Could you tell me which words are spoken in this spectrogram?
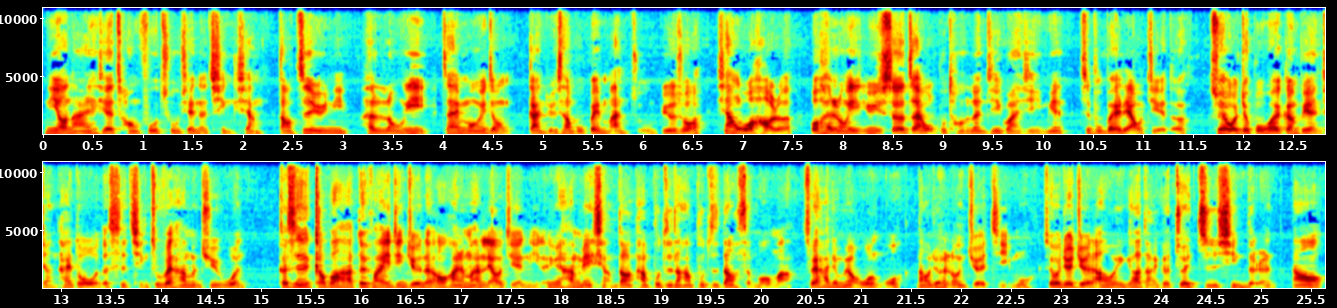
你有哪一些重复出现的倾向，导致于你很容易在某一种感觉上不被满足？比如说，像我好了，我很容易预设在我不同的人际关系里面是不被了解的，所以我就不会跟别人讲太多我的事情，除非他们去问。可是搞不好他对方已经觉得哦，好像蛮了解你的，因为他没想到他不知道他不知道什么嘛，所以他就没有问我，然后我就很容易觉得寂寞，所以我就觉得啊，我应该要找一个最知心的人。然后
